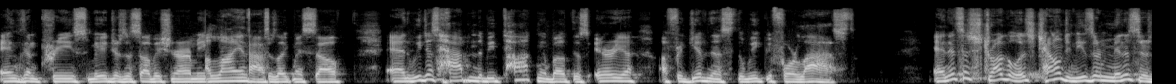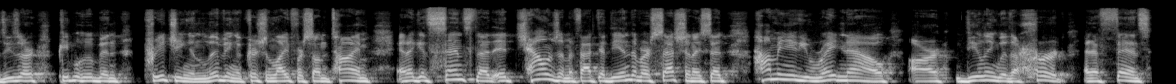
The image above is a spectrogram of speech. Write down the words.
Anglican priests, majors in Salvation Army, Alliance pastors like myself. And we just happened to be talking about this area of forgiveness the week before last. And it's a struggle. It's challenging. These are ministers. These are people who've been preaching and living a Christian life for some time. And I get sense that it challenged them. In fact, at the end of our session, I said, how many of you right now are dealing with a hurt, an offense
